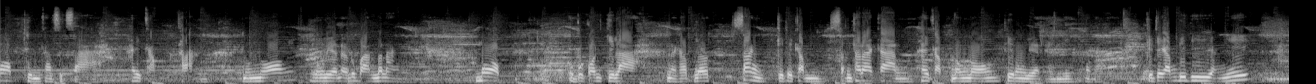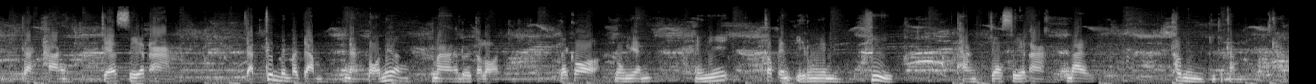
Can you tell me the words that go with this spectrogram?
มอบทุนการศึกษาให้กับทางน้องๆโรงเรียนอนุบาลมะนัง มอบอุปกรณ์กีฬานะครับ แล้วสร้างกิจกรรมสันทนาการให้กับน้องๆที่โรงเรียนแห่งนี้นะครับ กิจกรรมดีๆ อย่างนี้จากทาง Jazz CSR จัดขึ้นเป็นประจำอย่างต่อเนื่องมาโดยตลอด และก็โรงเรียนแห่งนี้ก็เป็นอีกโรงเรียนหนึ่งที่ทาง Jazz CSR ได้เข้าดำเนินกิจกรรมครับ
